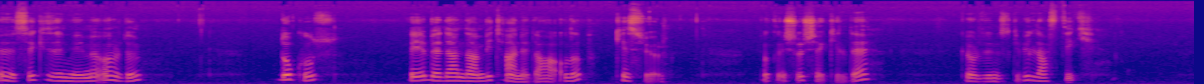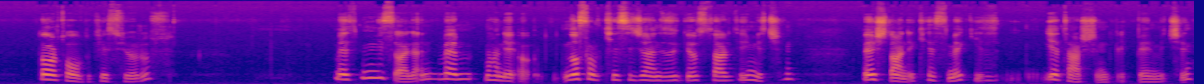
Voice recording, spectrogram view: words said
Evet 8 ilmeğimi ördüm. 9 ve bedenden bir tane daha alıp kesiyorum. Bakın şu şekilde gördüğünüz gibi lastik 4 oldu kesiyoruz. Misalen ben hani nasıl keseceğinizi gösterdiğim için 5 tane kesmek yeter şimdilik benim için.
